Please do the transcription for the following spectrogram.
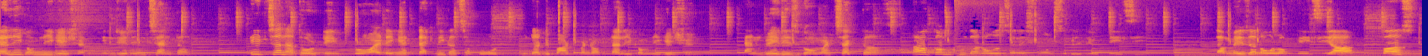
Telecommunication Engineering Center. It's an authority providing a technical support to the Department of Telecommunication and various government sectors. Now come to the roles and responsibility of TEC. The major role of TEC are first,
